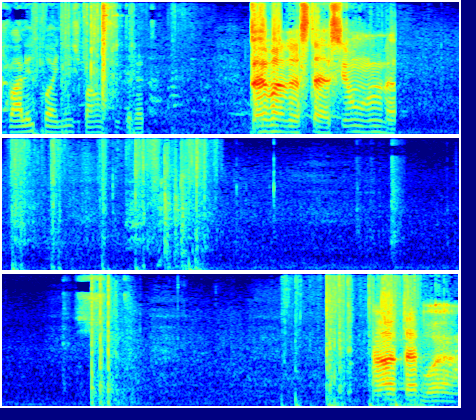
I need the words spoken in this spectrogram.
Je vais aller le pogner, je pense, direct. avant la station, là. là. Ah, t'as boire.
